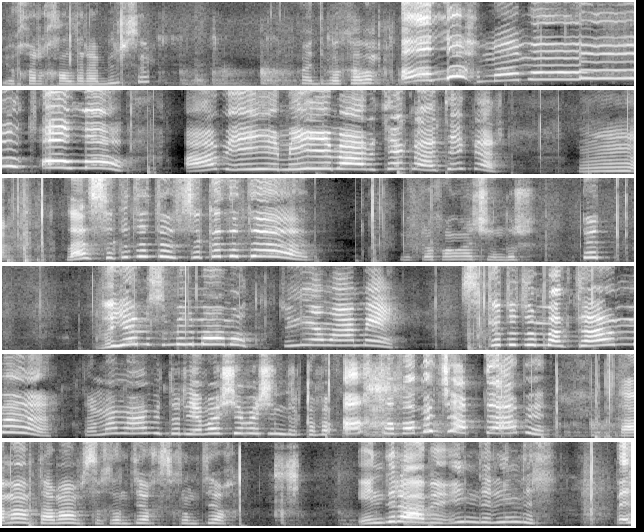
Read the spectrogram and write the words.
yukarı kaldırabilirsem. Hadi bakalım. Allah Mahmut! Allah! Abi iyiyim iyiyim abi tekrar tekrar. Hmm. Lan sıkı tutun sıkı tutun. Mikrofonu açayım dur. Tut. Duyuyor musun beni Mahmut? Duyuyorum abi. Sıkı tutun bak tamam mı? Tamam abi dur yavaş yavaş indir kafa. Ah kafama çarptı abi. Tamam tamam sıkıntı yok sıkıntı yok. İndir abi indir indir. Ben,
